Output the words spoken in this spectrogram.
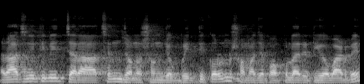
রাজনীতিবিদ যারা আছেন, জনসংযোগ বৃদ্ধি করুন। সমাজে পপুলারিটিও বাড়বে।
